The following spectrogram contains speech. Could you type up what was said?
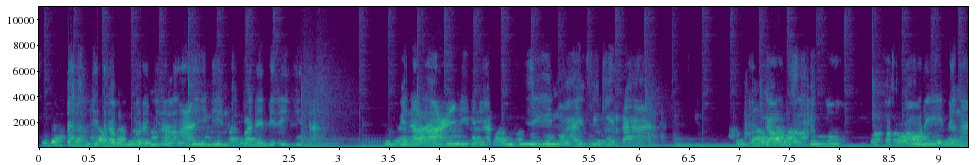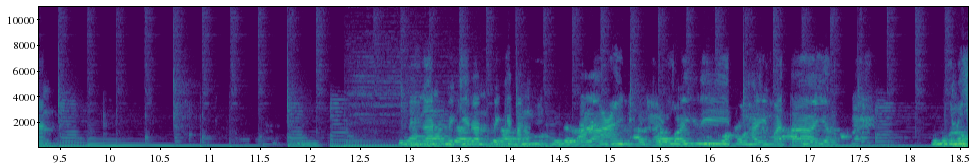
sudah kita berminal aidin kepada diri kita? Minal a'idin al-faizin wahai pikiran engkau telah kotori dengan dengan pikiran-pikiran al-a'idin al-faizin wahai mata yang belum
